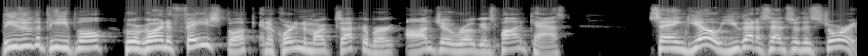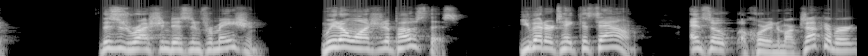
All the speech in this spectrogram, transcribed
These are the people who are going to Facebook and, according to Mark Zuckerberg on Joe Rogan's podcast, saying, yo, you got to censor this story. This is Russian disinformation. We don't want you to post this. You better take this down. And so, according to Mark Zuckerberg,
